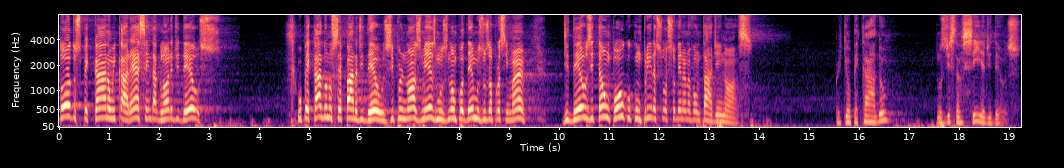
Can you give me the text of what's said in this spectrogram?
todos pecaram e carecem da glória de Deus. O pecado nos separa de Deus e por nós mesmos não podemos nos aproximar de Deus e tão pouco cumprir a Sua soberana vontade em nós. Porque o pecado nos distancia de Deus,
